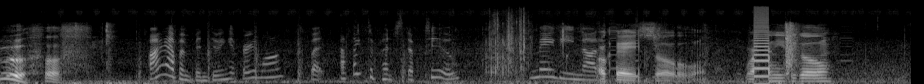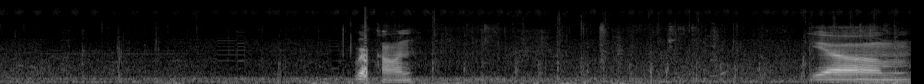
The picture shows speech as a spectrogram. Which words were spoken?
Oof. I haven't been doing it very long, but I'd like to punch stuff too. Maybe not. Okay, so where I need to go? REPCONN. Yeah, um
